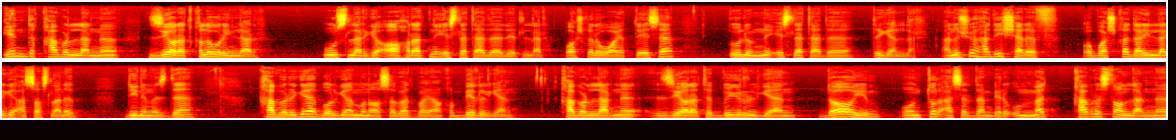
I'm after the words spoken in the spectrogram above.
Endi qabrlarni ziyorat qilaveringlar. U sizlarga oxiratni eslatadi dedilar. Boshqa rivoyatda esa o'limni eslatadi deganlar. Ana shu hadis sharif va boshqa dalillarga asoslanib dinimizda qabrga bo'lgan munosabat bayon qilib berilgan. Qabrlarni ziyorati buyurilgan doim o'n to'rt asrdan beri ummat qabristonlarni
